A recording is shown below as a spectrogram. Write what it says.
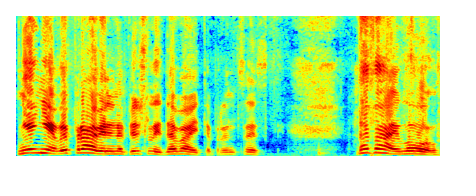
Ні, ні, ви правильно пішли. Давайте, принцески. Давай, лол.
